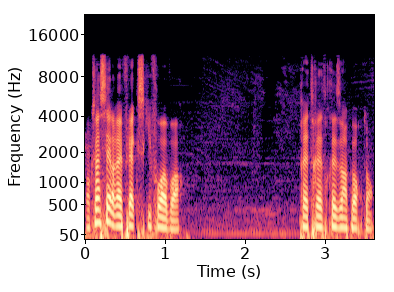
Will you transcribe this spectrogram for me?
Donc ça c'est le réflexe qu'il faut avoir. Très très important.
